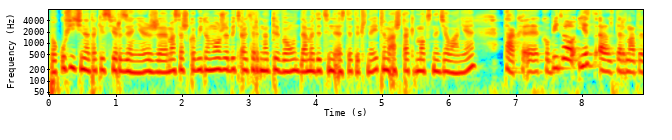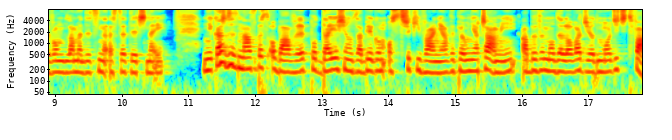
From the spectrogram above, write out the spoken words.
pokusić się na takie stwierdzenie, że masaż kobido może być alternatywą dla medycyny estetycznej? Czy ma aż tak mocne działanie? Tak, kobido y, jest alternatywą dla medycyny estetycznej. Nie każdy z nas bez obawy poddaje się zabiegom ostrzykiwania wypełniaczami, aby wymodelować i odmłodzić twarz.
